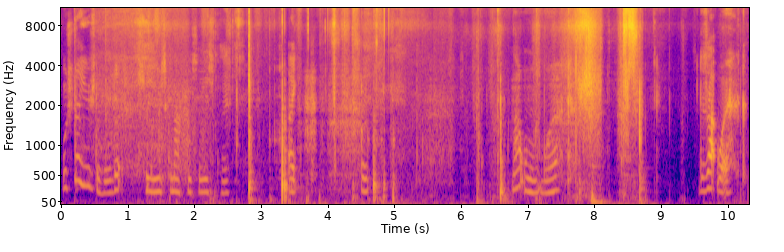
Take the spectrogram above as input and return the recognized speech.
What should I use to hold it so you can actually see us play? Like, like, that won't work. Does that work?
